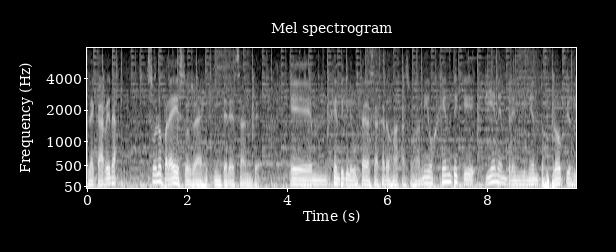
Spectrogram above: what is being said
la carrera solo para eso ya es interesante. Em, gente que le gusta agasajar a, sus amigos, gente que tiene emprendimientos propios y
